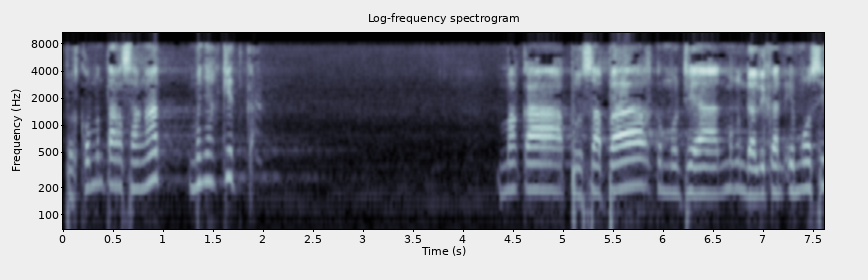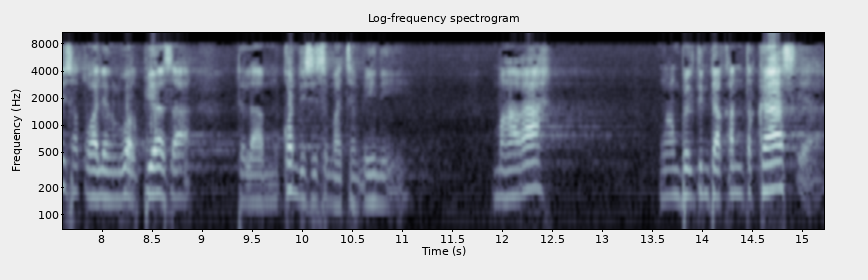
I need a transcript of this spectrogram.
berkomentar sangat menyakitkan maka bersabar kemudian mengendalikan emosi satu hal yang luar biasa dalam kondisi semacam ini. Marah, mengambil tindakan tegas ya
